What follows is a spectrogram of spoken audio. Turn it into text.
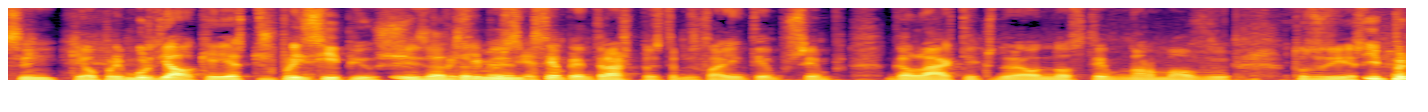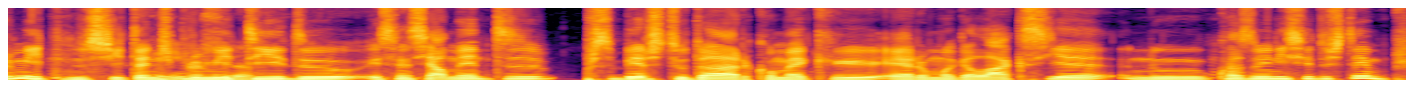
Sim. Que é o primordial, que é este dos princípios. Exatamente. Princípios é sempre entre aspas, estamos a falar em tempos sempre galácticos, não é o nosso tempo normal de todos os dias. E permite-nos, e tem-nos é permitido, essencialmente, perceber, estudar como é que era uma galáxia no, quase no início dos tempos.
